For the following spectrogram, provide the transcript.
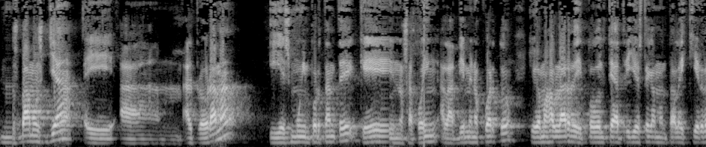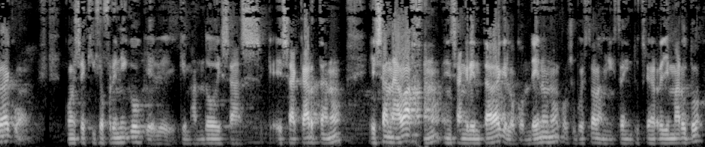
Nos vamos ya eh, al programa y es muy importante que nos apoyen a las 10 menos cuarto, que vamos a hablar de todo el teatrillo este que ha montado la izquierda con, con ese esquizofrénico que, mandó esas, esa carta, ¿no? Esa navaja, ¿no? Ensangrentada, que lo condeno, ¿no? Por supuesto, a la ministra de Industria, Reyes Maroto,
